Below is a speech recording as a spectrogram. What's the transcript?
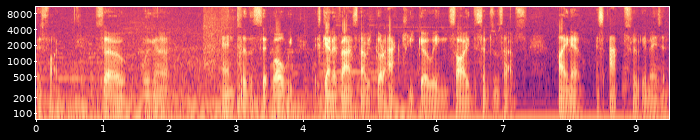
It's fine. So we're gonna enter the sit. Well, we it's getting advanced now. We've got to actually go inside the Simpsons house. I know it's absolutely amazing.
